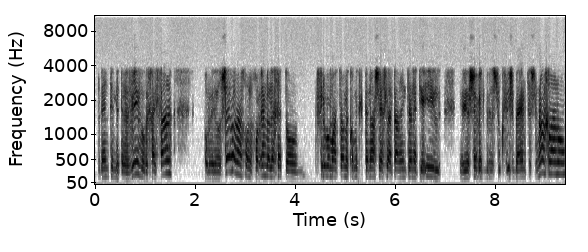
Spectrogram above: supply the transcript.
סטודנטים בתל אביב או בחיפה או בבאר שבע, אנחנו יכולים ללכת, או אפילו במועצה מקומית קטנה שיש לה אתר אינטרנט יעיל ויושבת באיזשהו כביש באמצע שנוח לנו,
